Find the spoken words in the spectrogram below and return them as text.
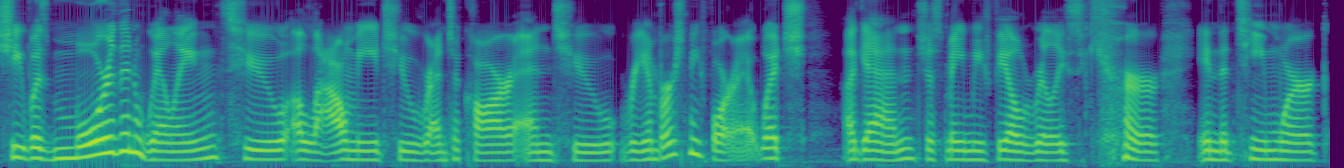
she was more than willing to allow me to rent a car and to reimburse me for it, which again just made me feel really secure in the teamwork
